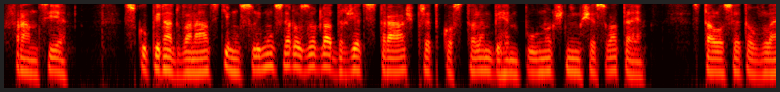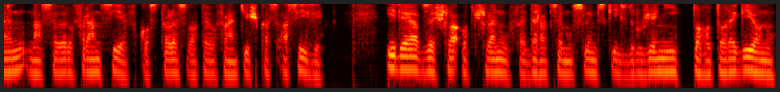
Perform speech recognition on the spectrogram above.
Francie. Skupina 12 muslimů se rozhodla držet stráž před kostelem během půlnoční mše svaté. Stalo se to v Lén na severu Francie v kostele svatého Františka z Asízy. Idea vzešla od členů Federace muslimských združení tohoto regionu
